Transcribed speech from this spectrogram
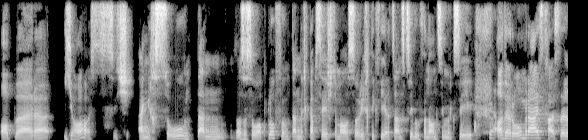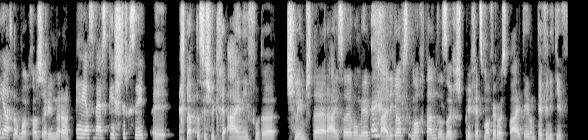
aber äh, ja, es ist eigentlich so und dann, also so abgelaufen und dann, ich glaube, das erste Mal so richtig 24-7 aufeinander sind wir gewesen. Ja. An der Romreise, Ja. du dich noch mal kannst erinnern Hey, als wäre es gestern gewesen. Ey, ich glaube, das ist wirklich eine von der schlimmsten Reisen, die wir beide, glaube ich, gemacht haben. Also ich spreche jetzt mal für uns beide und definitiv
